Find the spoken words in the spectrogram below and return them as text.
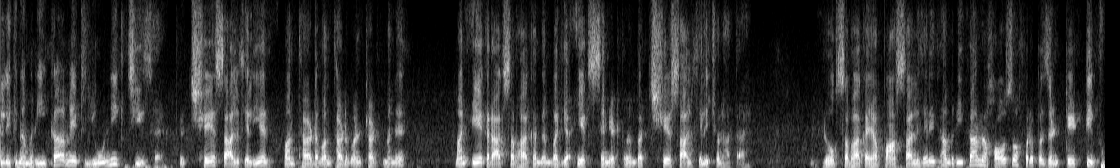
लेकिन अमेरिका में एक यूनिक चीज़ है कि छः साल के लिए one third one third one third मैंने, मान एक राज्यसभा का मेंबर या एक सेनेट का मेंबर छः साल के लिए चुनाता है। लोकसभा का यहाँ पाँच साल के लिए अमेरिका में हाउस ऑफ़ रिप्रेजेंटेटिव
